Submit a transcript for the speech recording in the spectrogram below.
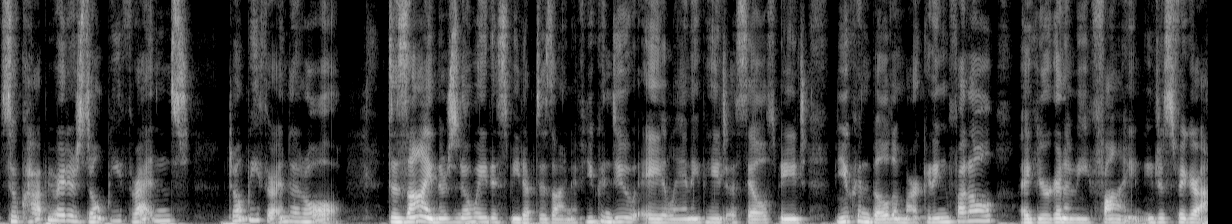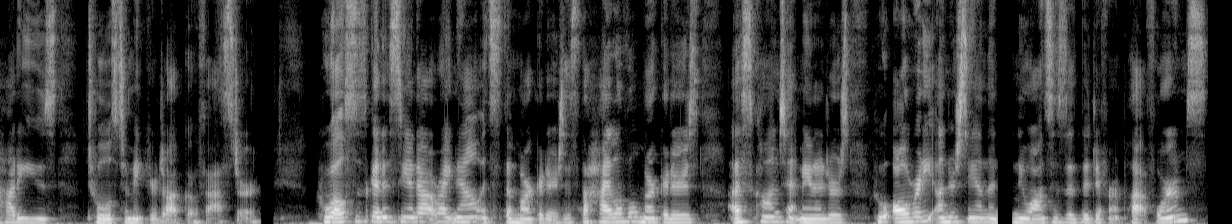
So, copywriters, don't be threatened. Don't be threatened at all. Design, there's no way to speed up design. If you can do a landing page, a sales page, you can build a marketing funnel, like you're going to be fine. You just figure out how to use tools to make your job go faster. Who else is going to stand out right now? It's the marketers. It's the high level marketers, us content managers who already understand the nuances of the different platforms.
